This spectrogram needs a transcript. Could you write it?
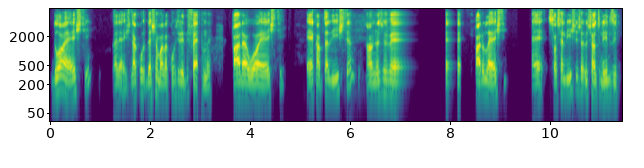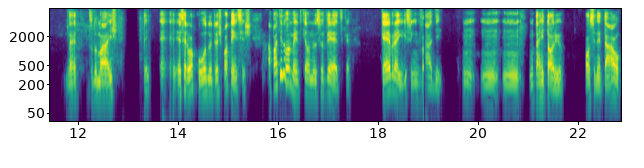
do oeste, aliás, da, da chamada cortina de ferro, né, para o oeste é capitalista, a União Soviética é para o leste é socialista, os Estados Unidos e né, tudo mais. Esse era o acordo entre as potências. A partir do momento que a União Soviética quebra isso, invade um, um, um, um território ocidental,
